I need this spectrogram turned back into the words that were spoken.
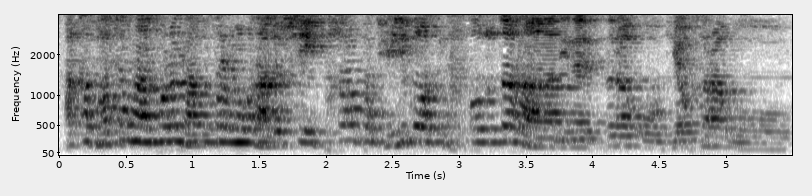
아까 봤잖아. 35살 먹은 아저씨 팔 아파 뒤질 것 같으면 다 써줬잖아. 니네 쓰라고 기억하라고.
